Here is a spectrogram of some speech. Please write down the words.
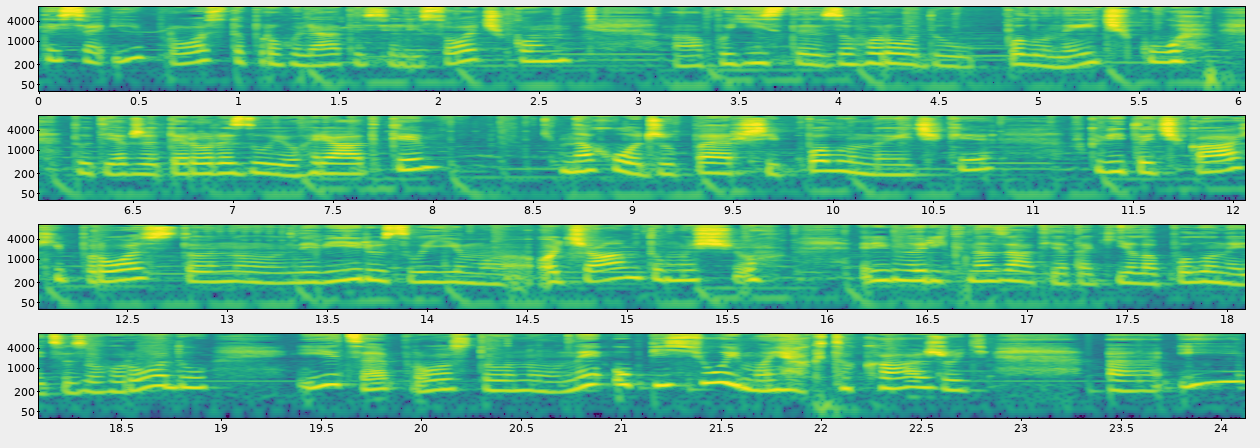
одягнутися і просто прогулятися лісочком, поїсти з огороду полуничку. Тут я вже тероризую грядки. Находжу перші полунички в квіточках і просто ну, не вірю своїм очам, тому що рівно рік назад я так їла полуницю з огороду, і це просто ну, не опісюймо, як то кажуть. І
